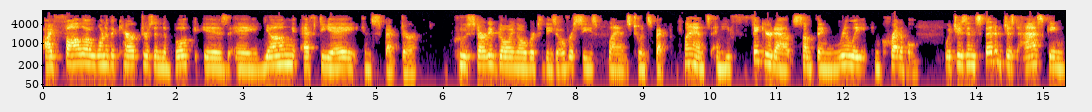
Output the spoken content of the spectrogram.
I follow one of the characters in the book is a young FDA inspector who started going over to these overseas plants to inspect the plants, and he figured out something really incredible, which is instead of just asking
